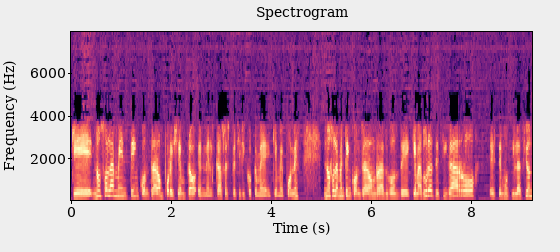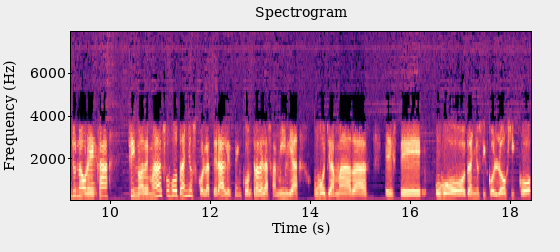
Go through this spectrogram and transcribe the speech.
que no solamente encontraron, por ejemplo, en el caso específico que me, que me pones, no solamente encontraron rasgos de quemaduras de cigarro, este, mutilación de una oreja, sino además hubo daños colaterales en contra de la familia, hubo llamadas, este, hubo daño psicológico,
